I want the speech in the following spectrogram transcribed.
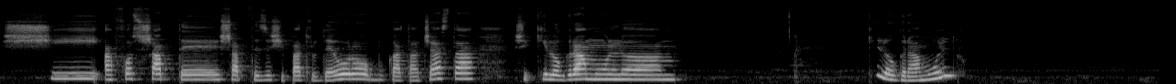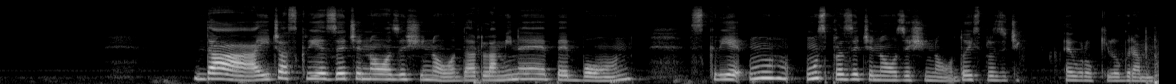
și a fost 7,74 de euro bucata aceasta și kilogramul uh, kilogramul Da, aici scrie 10,99, dar la mine pe bon scrie 11,99, 12 euro kilogramul.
